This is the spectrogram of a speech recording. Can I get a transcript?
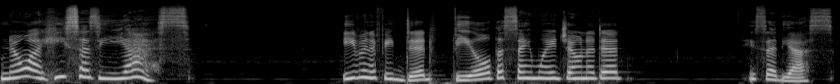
Noah, he says yes. even if he did feel the same way Jonah did? He said yes.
